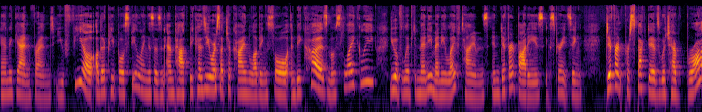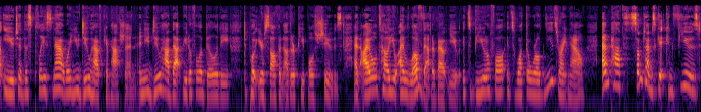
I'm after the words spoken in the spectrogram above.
And again, friends, you feel other people's feelings as an empath because you are such a kind, loving soul, and because most likely you have lived many, many lifetimes in different bodies, experiencing different perspectives, which have brought you to this place now where you do have compassion and you do have that beautiful ability to put yourself in other people's shoes. And I will tell you, I love that about you. It's beautiful, it's what the world needs right now. Empaths sometimes get confused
